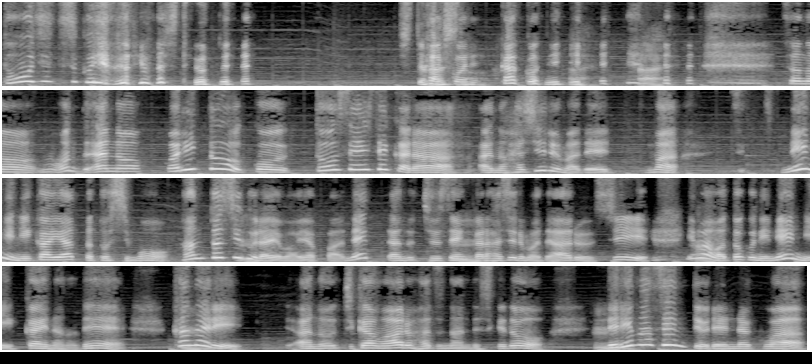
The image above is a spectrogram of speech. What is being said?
当日繰り上がりましたよね。知ってました過去に、過去に。はい。はい。その、もうあの、割と、こう、当選してから、あの、走るまで、まあ、年に2回あった年も、半年ぐらいはやっぱね、あの、抽選から走るまであるし、今は特に年に1回なので、かなり、あの、時間はあるはずなんですけど、うん出れませんっていう連絡は、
